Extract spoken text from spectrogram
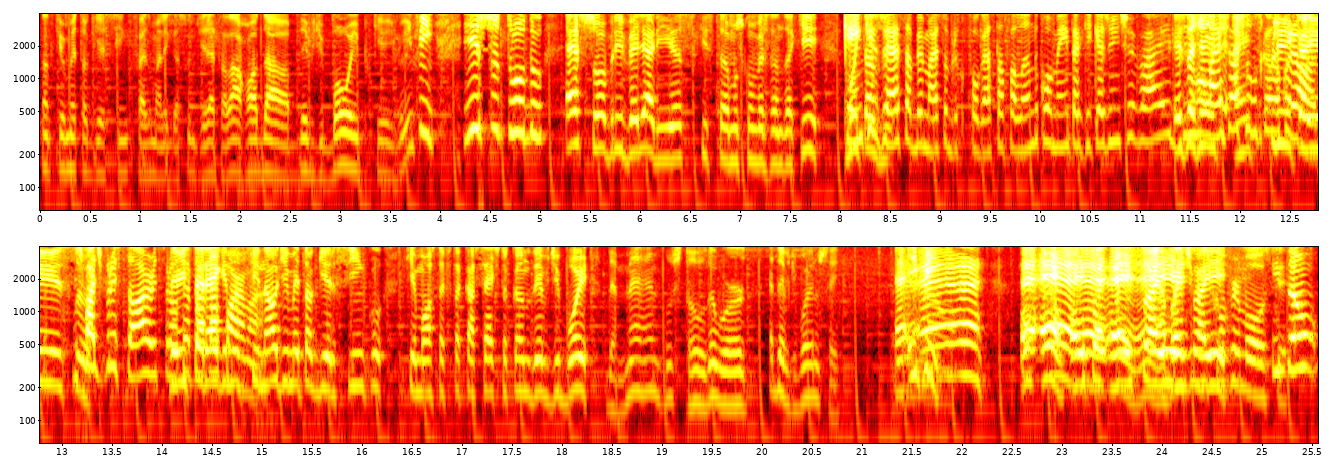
Tanto que o Metal Gear 5 faz uma ligação direta lá, roda David Bowie, porque. Enfim, isso tudo é sobre velharias que estamos conversando aqui. Quem Muitas- quiser saber mais sobre o que o Fogaça tá falando, comenta aqui que a gente vai Esse a desenrolar gente- esse a gente assunto que eu tô curiosa. isso. A gente pode ir pro Stories, pra Tem outra no final de Metal Gear 5 que mostra a fita cassete tocando David Bowie. The Man Who Stole the World. É David Bowie? Não sei. É, enfim. É, É, é, é isso aí, é isso aí, é isso aí. confirmou-se. Então,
